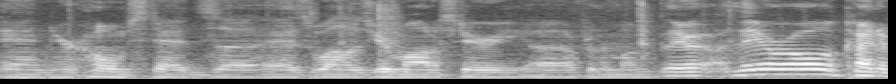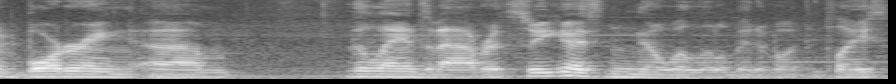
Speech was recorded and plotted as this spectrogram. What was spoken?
and your homesteads, uh, as well as your monastery uh, for the month, they're they are all kind of bordering um, the lands of Aberth, so you guys know a little bit about the place.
